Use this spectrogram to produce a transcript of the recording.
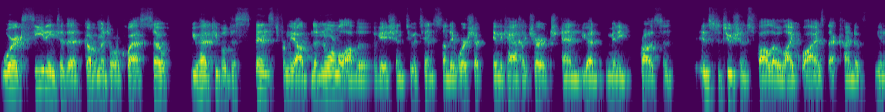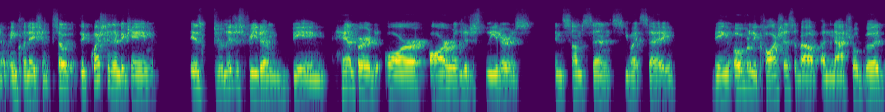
were acceding to the governmental request. So you had people dispensed from the the normal obligation to attend sunday worship in the catholic church and you had many protestant institutions follow likewise that kind of you know inclination. So the question then became is religious freedom being hampered or are religious leaders in some sense you might say being overly cautious about a natural good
